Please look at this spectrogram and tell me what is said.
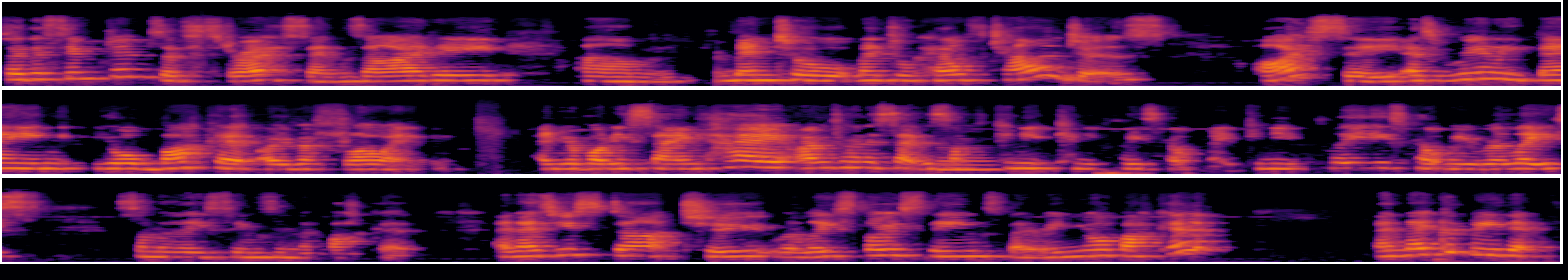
So the symptoms of stress, anxiety, um, mental mental health challenges, I see as really being your bucket overflowing and your body saying, "Hey, I'm trying to set this mm. up. Can you can you please help me? Can you please help me release some of these things in the bucket. And as you start to release those things that are in your bucket, and they could be that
